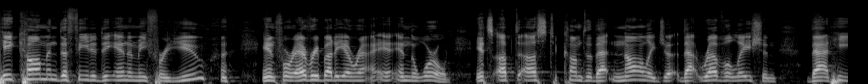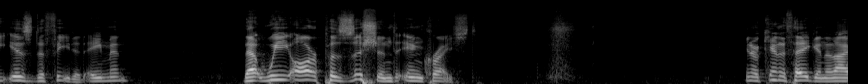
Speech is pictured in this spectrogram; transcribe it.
He come and defeated the enemy for you and for everybody around in the world. It's up to us to come to that knowledge, uh, that revelation that he is defeated. Amen. That we are positioned in Christ. You know, Kenneth Hagin and I.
